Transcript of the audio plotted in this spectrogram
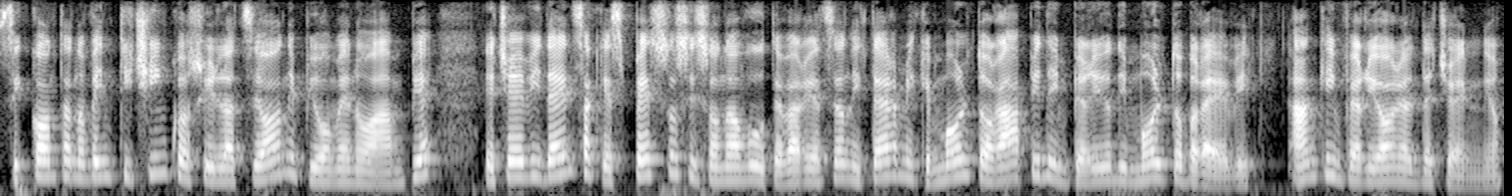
Si contano 25 oscillazioni più o meno ampie e c'è evidenza che spesso si sono avute variazioni termiche molto rapide in periodi molto brevi, anche inferiori al decennio.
